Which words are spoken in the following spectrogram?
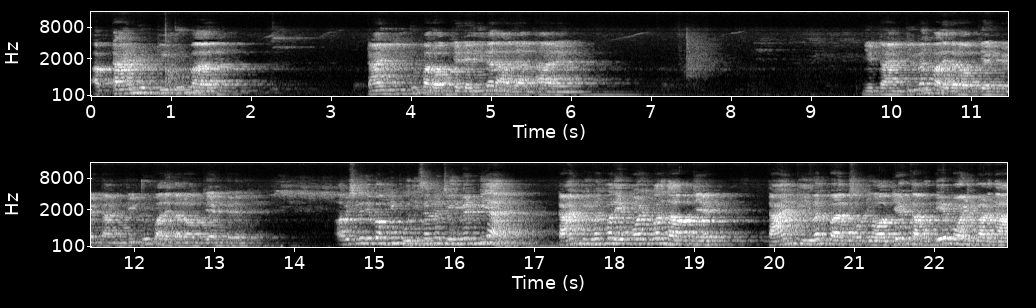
अब टाइम टी टू पर टाइम टी टू पर ऑब्जेक्ट इधर आ जाता है। ये टाइम टी वन पर इधर ऑब्जेक्ट है टाइम टी टू पर इधर ऑब्जेक्ट है। अब इसने देखो, अपनी पोजीशन में चेंजमेंट किया है। टाइम टी वन पर ए पॉइंट पर था ऑब्जेक्ट टाइम टी वन पर जो ऑब्जेक्ट था, वो ए पॉइंट पर था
